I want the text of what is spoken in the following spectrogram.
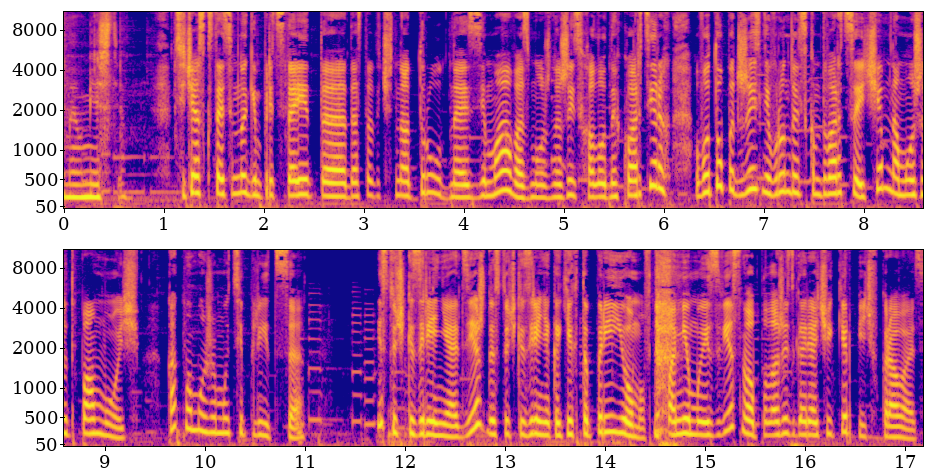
Мы вместе. Сейчас, кстати, многим предстоит э, достаточно трудная зима, возможно, жить в холодных квартирах. Вот опыт жизни в Рундельском дворце, чем нам может помочь? Как мы можем утеплиться? И с точки зрения одежды, с точки зрения каких-то приемов, ну, помимо известного, положить горячий кирпич в кровать.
